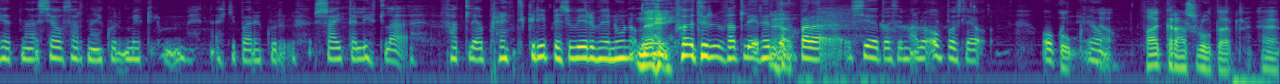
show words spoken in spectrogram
hérna, sjá þarna einhver mikl, ekki bara einhver sæta litla fallega prentgripi eins og við erum með núna og hvað þurfum fallir, þetta er bara sé þetta sem alveg óbáslega ókn. Ók, já. Já. Það er græsrótar eh,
